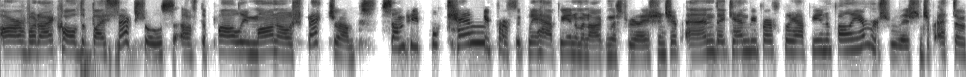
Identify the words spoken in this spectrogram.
are what I call the bisexuals of the poly mono spectrum. Some people can be perfectly happy in a monogamous relationship and they can be perfectly happy in a polyamorous relationship at the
